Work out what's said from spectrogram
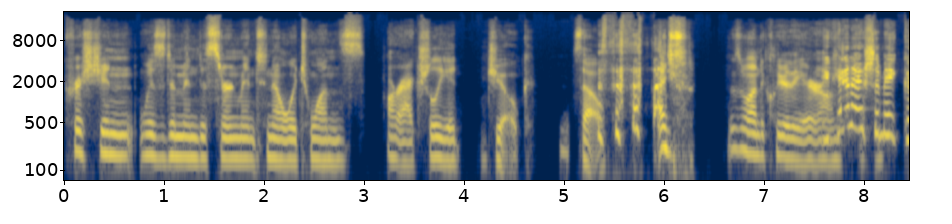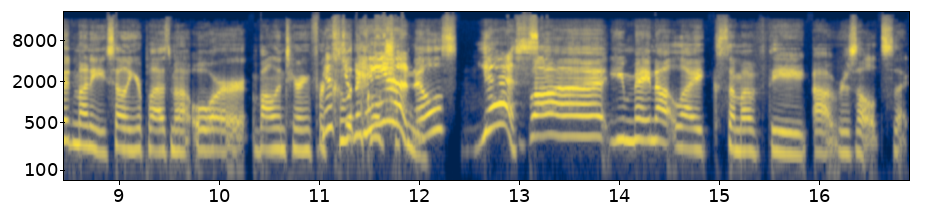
Christian wisdom and discernment to know which ones are actually a joke. So I just, just wanted to clear the air. You on- can actually make good money selling your plasma or volunteering for Yes, clinical trials, yes, but you may not like some of the uh, results that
